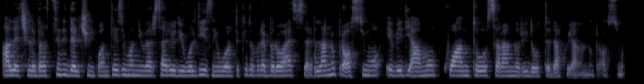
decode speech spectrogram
alle celebrazioni del cinquantesimo anniversario di Walt Disney World che dovrebbero essere l'anno prossimo e vediamo quanto saranno ridotte da qui all'anno prossimo.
